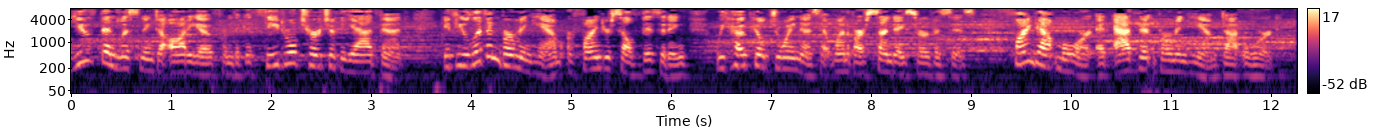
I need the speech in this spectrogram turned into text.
You've been listening to audio from the Cathedral Church of the Advent If you live in Birmingham or find yourself visiting, we hope you'll join us at one of our Sunday services. Find out more at adventbirmingham.org.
